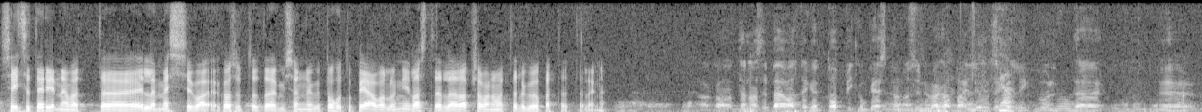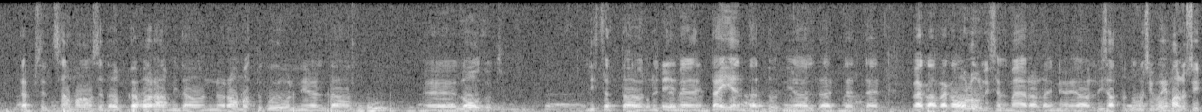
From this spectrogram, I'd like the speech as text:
seitset erinevat äh, LMS-i kasutada, mis on nagu tohutu peavalu nii lastele, lapsevanematele kui õpetajatele onju aga tänasel päeval tegelikult Opiku keskkonnas on ju väga palju tegelikult äh, äh, täpselt sama seda õppevara, mida on raamatu kujul nii-öelda äh, loodud. Lihtsalt ta on, ütleme, täiendatud nii-öelda, et, et, et väga-väga olulisel määral on ju ja lisatud uusi võimalusi.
